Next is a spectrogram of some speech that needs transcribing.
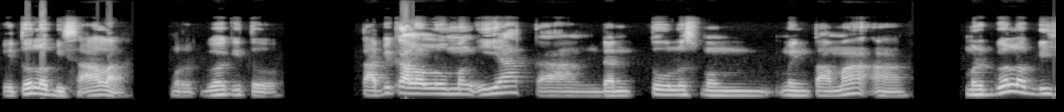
itu lebih salah. Menurut gue gitu. Tapi kalau lu mengiyakan dan tulus meminta maaf menurut gue lebih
